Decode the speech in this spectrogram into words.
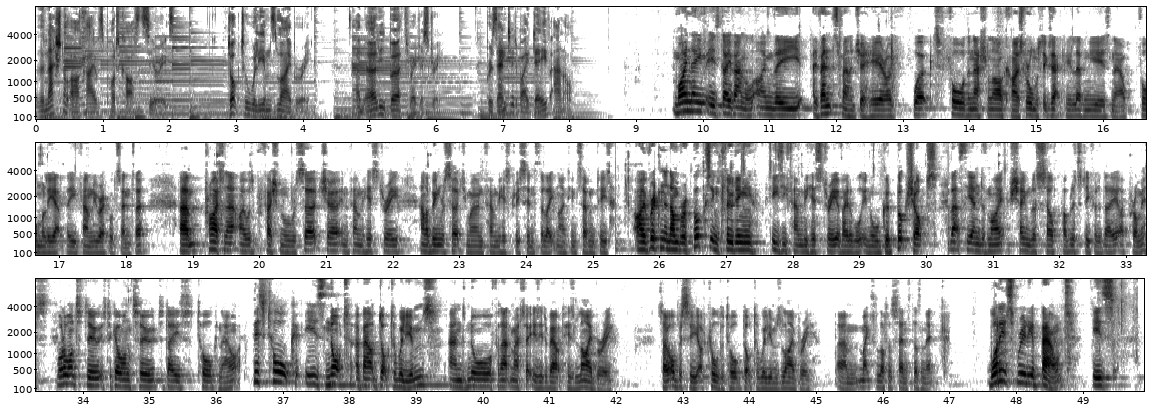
the National Archives podcast series, Dr. Williams Library, an early birth registry, presented by Dave Annal. My name is Dave Annal. I'm the events manager here. I've worked for the National Archives for almost exactly 11 years now, formerly at the Family Record Centre. Um, prior to that, I was a professional researcher in family history, and I've been researching my own family history since the late 1970s. I've written a number of books, including Easy Family History, available in all good bookshops. That's the end of my shameless self publicity for today, I promise. What I want to do is to go on to today's talk now. This talk is not about Dr. Williams, and nor, for that matter, is it about his library. So, obviously, I've called the talk Dr. Williams Library. Um, makes a lot of sense, doesn't it? What it's really about is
